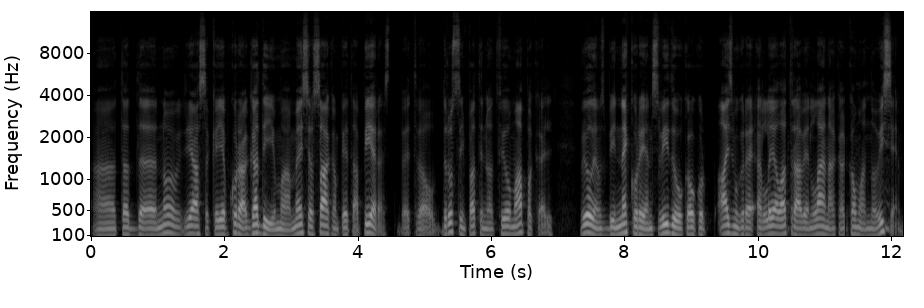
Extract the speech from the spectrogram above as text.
Uh, tad, uh, nu, jāsaka, jebkurā gadījumā mēs jau sākam pie tā pierast, bet vēl drusciņi patinot filmu apakaļ. Viljams bija nekurienes vidū, kaut kur aizmugurē ar lielu atrāvienu, lēnākā komanda no visiem.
